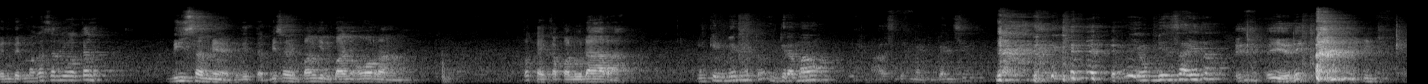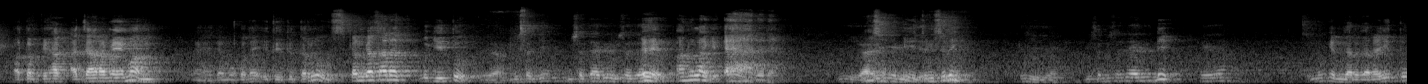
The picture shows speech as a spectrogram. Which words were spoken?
band-band Makassar juga kan bisa nih begitu, bisa dipanggil banyak orang. Itu kayak kapal udara. mungkin band itu tidak mau males deh main pensi yang bisa saya tuh Iya nih. Atau pihak acara memang. Nah, jamu kota itu itu terus. Kan biasa ada begitu. iya bisa jadi bisa jadi bisa jadi Eh, anu lagi. Eh, ada deh. iya Masa ini itu jadi. bisa deh? iya bisa bisa jadi Di iya mungkin gara-gara itu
